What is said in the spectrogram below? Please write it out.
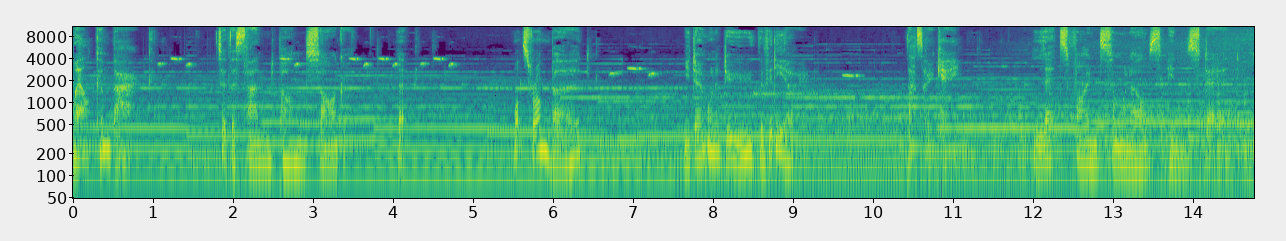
Welcome back to the Sandpond Saga. Look, what's wrong, Bird? You don't want to do the video? That's okay. Let's find someone else instead.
